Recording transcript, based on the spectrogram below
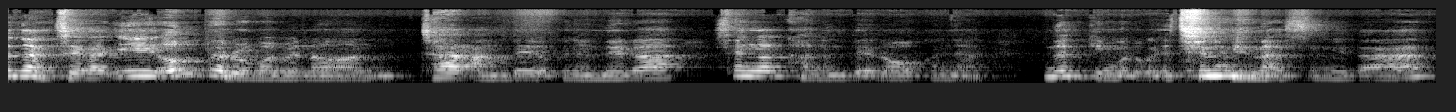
그냥 제가 이 음표를 보면은 잘 안 돼요. 그냥 내가 생각하는 대로 그냥 느낌으로 그냥 치는 게 낫습니다.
